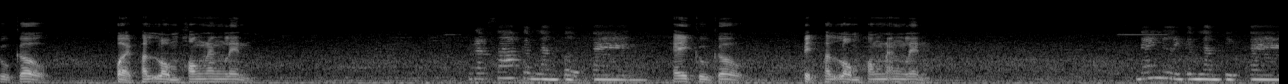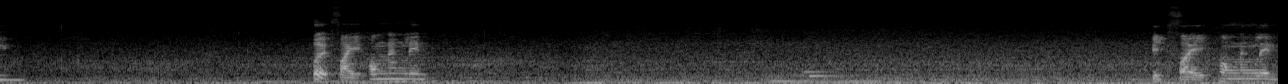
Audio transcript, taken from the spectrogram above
Google เปิดพัดลมห้องนั่งเล่น รับทราบกำลังเปิดแฟน Hey Google ปิดพัดลมห้องนั่งเล่น ได้เลยกำลังปิดแฟน เปิดไฟห้องนั่งเล่น ปิดไฟห้องนั่งเล่น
